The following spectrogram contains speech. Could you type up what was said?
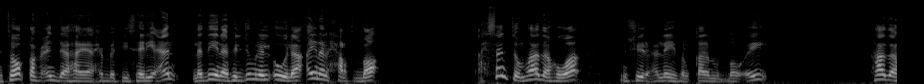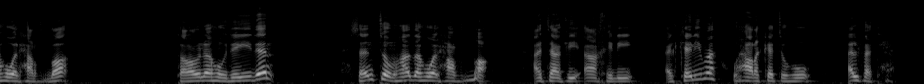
نتوقف عندها يا أحبتي سريعا. لدينا في الجملة الأولى أين الحرف ضاء أحسنتم هذا هو نشير عليه بالقلم الضوئي. هذا هو الحرف ضاء ترونه جيدا. أحسنتم هذا هو الحرف ضاء أتى في آخر الكلمة وحركته الفتحة.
